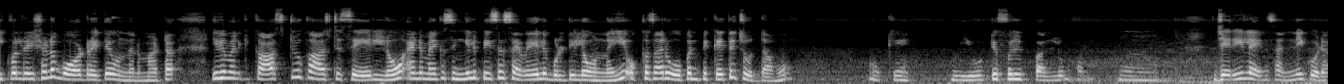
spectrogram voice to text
ఈక్వల్ రేషియోలో బార్డర్ అయితే ఉందన్నమాట. ఇవి మనకి కాస్ట్ టు కాస్ట్ సేల్లో అండ్ మనకి సింగిల్ పీసెస్ అవైలబిలిటీలో ఉన్నాయి. ఒక్కసారి ఓపెన్ పిక్ అయితే చూద్దాము. ఓకే బ్యూటిఫుల్ పళ్ళు. జెరీ లైన్స్ అన్ని కూడా.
